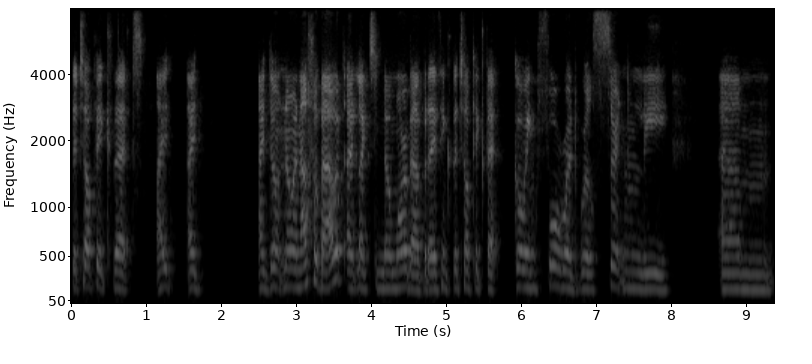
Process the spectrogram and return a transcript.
the topic that I, I, I don't know enough about, I'd like to know more about, but I think the topic that going forward will certainly um,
